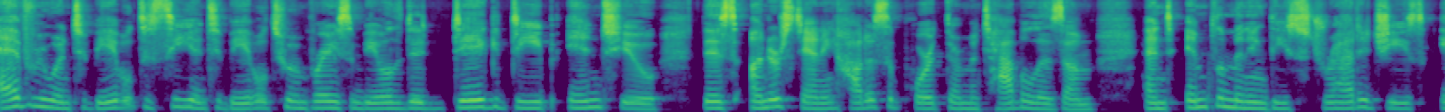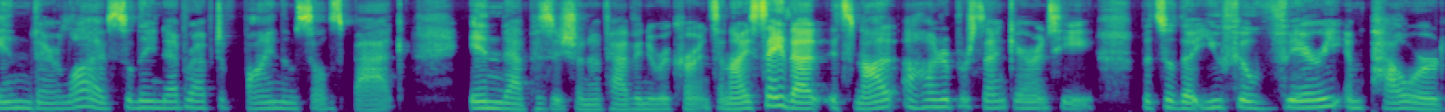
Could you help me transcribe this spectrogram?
everyone to be able to see and to be able to embrace and be able to dig deep into this understanding how to support their metabolism and implementing these strategies in their lives so they never have to find themselves back in that position of having a recurrence. And I say that it's not a 100% guarantee, but so that you feel very empowered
